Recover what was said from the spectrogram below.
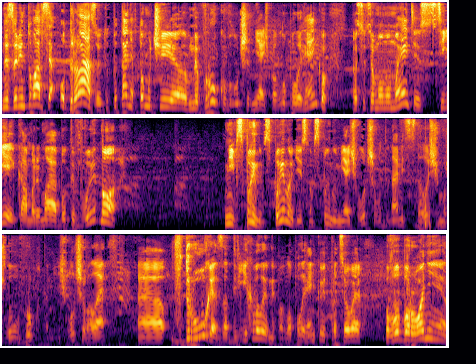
Не зорієнтувався одразу. І тут питання в тому, чи не в руку влучив м'яч Павлу Полегенько. Ось у цьому моменті з цієї камери має бути видно. Ні, в спину, в спину, дійсно, в спину м'яч влучив. У динаміці здалося, що можливо в руку там м'яч влучив, але е, вдруге за дві хвилини Павло Полегенько відпрацьовує в обороні.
